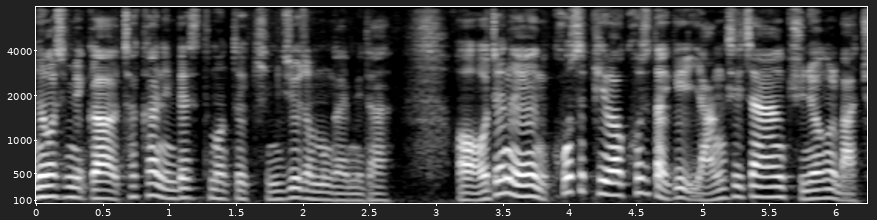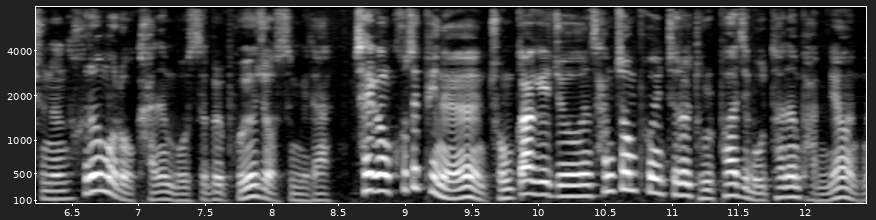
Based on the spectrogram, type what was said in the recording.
안녕하십니까 착한 인베스트먼트 김지호 전문가입니다. 어, 제는 코스피와 코스닥이 양시장 균형을 맞추는 흐름으로 가는 모습을 보여주었습니다. 최근 코스피는 종가 기준 3,000포인트를 돌파하지 못하는 반면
